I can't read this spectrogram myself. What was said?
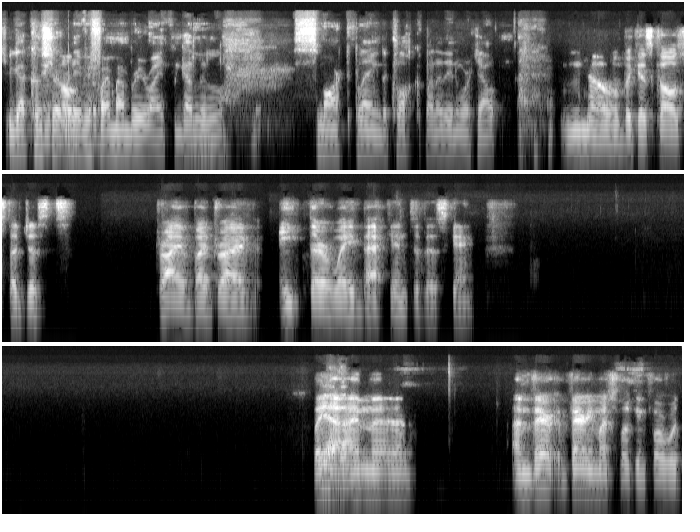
You got conservative, if I remember you right, and got a little smart playing the clock, but it didn't work out. no, because Karlstad just drive by drive ate their way back into this game. But yeah, yeah that... I'm uh, I'm very very much looking forward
